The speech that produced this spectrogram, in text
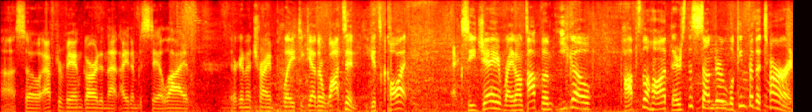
Uh, so after Vanguard and that item to stay alive, they're going to try and play together. Watson, he gets caught. XCJ right on top of him. Ego pops the haunt. There's the Sunder looking for the turn.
